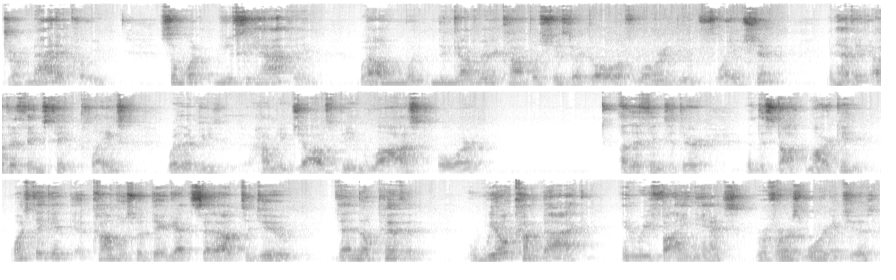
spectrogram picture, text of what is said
dramatically. So what do you see happening? Well, when the government accomplishes their goal of lowering the inflation, and having other things take place, whether it be how many jobs being lost or other things that they're the stock market. Once they get accomplished what they get set out to do, then they'll pivot. We'll come back and refinance, reverse mortgages,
